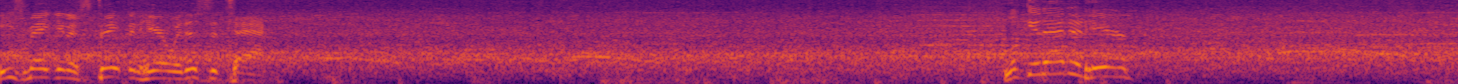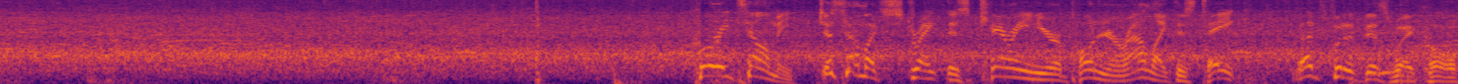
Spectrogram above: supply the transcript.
He's making a statement here with this attack. Looking at it here. Corey, tell me, just how much strength does carrying your opponent around like this take? Let's put it this way, Cole.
